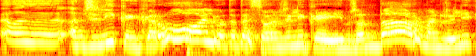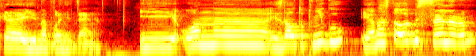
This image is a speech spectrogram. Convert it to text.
Э, Анжелика и король, вот это все, Анжелика и жандарм, Анжелика и инопланетяне. И он э, издал эту книгу, и она стала бестселлером,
